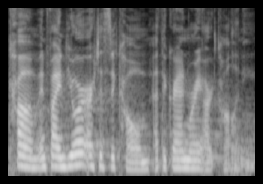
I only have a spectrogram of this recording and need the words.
come and find your artistic home at the Grand Marais Art Colony.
